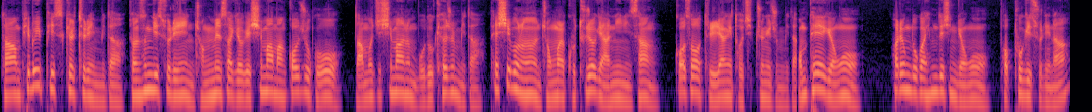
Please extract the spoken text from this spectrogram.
다음 PVP 스킬 트리입니다. 전승 기술인 정밀 사격의 심화만 꺼주고 나머지 심화는 모두 켜줍니다. 패시브는 정말 고투력이 아닌 이상 꺼서 딜량에 더 집중해줍니다. 원패의 경우 활용도가 힘드신 경우 버프 기술이나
